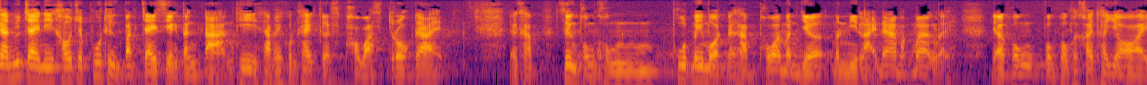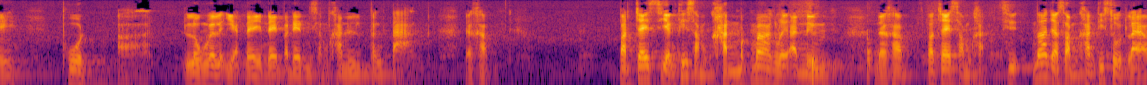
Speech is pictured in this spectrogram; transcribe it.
งานวิจัยนี้เขาจะพูดถึงปัจจัยเสี่ยงต่างๆ ที่ทำให้คนไข้เกิดภาวะสโตรกได้นะครับซึ่งผมคงพูดไม่หมดนะครับ เพราะว่ามันเยอะมันมีหลายหน้ามาก ๆ เลย เดี๋ยวผมผมคงค่อย ๆ ทยอยพูดลงรายละเอียดในในประเด็นสำคัญต่างๆนะครับ ปัจจัยเสี่ยงที่สำคัญมาก ๆ เลยอันหนึ่ง นะครับปัจจัยสำคัญน่าจะสำคัญที่สุดแล้ว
